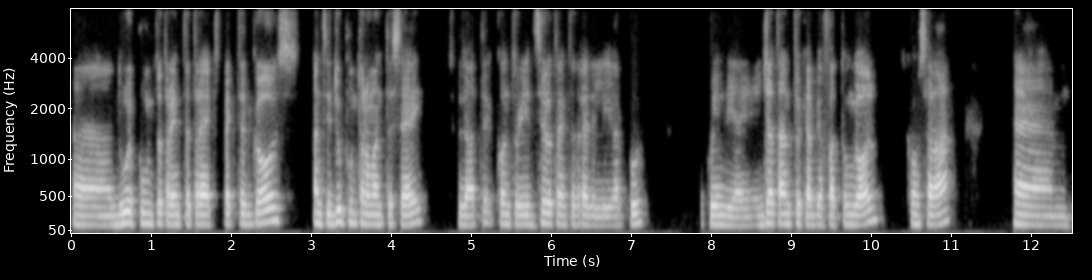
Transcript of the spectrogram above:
2.33 eh, expected goals, anzi 2.96, scusate, contro gli 0.33 del Liverpool. Quindi è già tanto che abbia fatto un gol con Salah. Eh,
